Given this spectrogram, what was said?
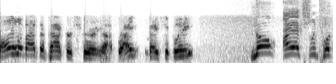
All about the Packers screwing up, right? Basically. No, I actually put,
